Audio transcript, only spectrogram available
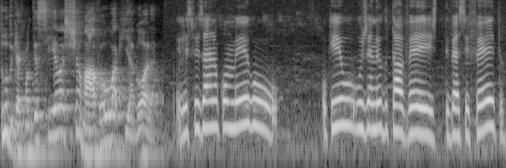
Tudo que acontecia, elas chamavam o aqui agora. Eles fizeram comigo o que o Genildo talvez tivesse feito,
